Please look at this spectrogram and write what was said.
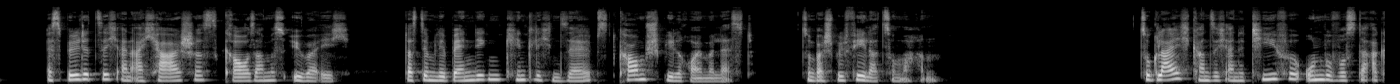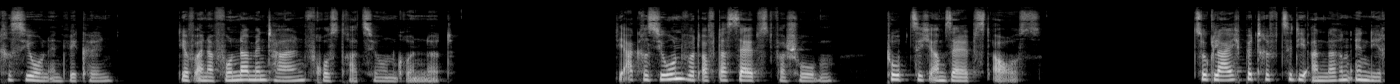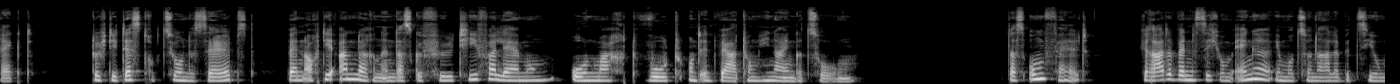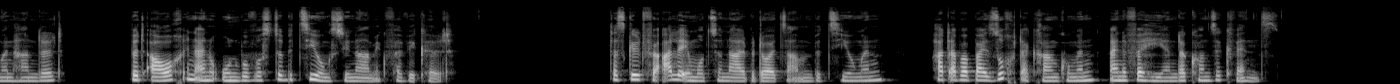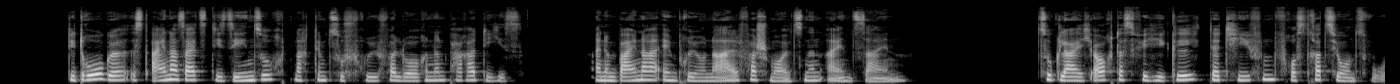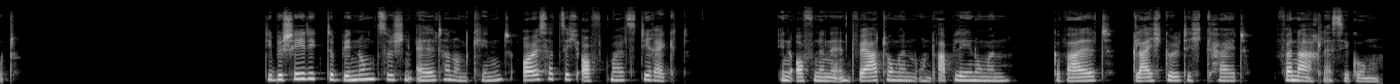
es bildet sich ein archaisches, grausames Über-Ich, das dem lebendigen, kindlichen Selbst kaum Spielräume lässt, zum Beispiel Fehler zu machen. Zugleich kann sich eine tiefe, unbewusste Aggression entwickeln, die auf einer fundamentalen Frustration gründet. Die Aggression wird auf das Selbst verschoben, tobt sich am Selbst aus. Zugleich betrifft sie die anderen indirekt. Durch die Destruktion des Selbst werden auch die anderen in das Gefühl tiefer Lähmung, Ohnmacht, Wut und Entwertung hineingezogen. Das Umfeld, gerade wenn es sich um enge emotionale Beziehungen handelt, wird auch in eine unbewusste Beziehungsdynamik verwickelt. Das gilt für alle emotional bedeutsamen Beziehungen, hat aber bei Suchterkrankungen eine verheerende Konsequenz. Die Droge ist einerseits die Sehnsucht nach dem zu früh verlorenen Paradies, einem beinahe embryonal verschmolzenen Einssein. Zugleich auch das Vehikel der tiefen Frustrationswut. Die beschädigte Bindung zwischen Eltern und Kind äußert sich oftmals direkt in offenen Entwertungen und Ablehnungen, Gewalt, Gleichgültigkeit, Vernachlässigung.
